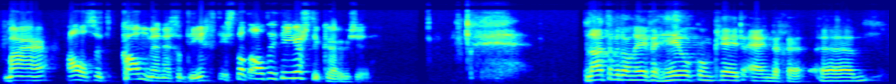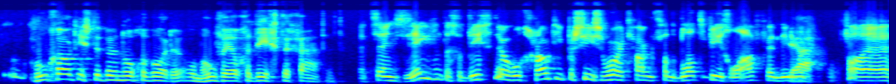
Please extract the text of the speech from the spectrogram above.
Maar als het kan met een gedicht, is dat altijd de eerste keuze. Laten we dan even heel concreet eindigen. Uh, hoe groot is de bundel geworden? Om hoeveel gedichten gaat het? Het zijn 70 gedichten. Hoe groot die precies wordt hangt van de bladspiegel af. En die ja. wordt, uh,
